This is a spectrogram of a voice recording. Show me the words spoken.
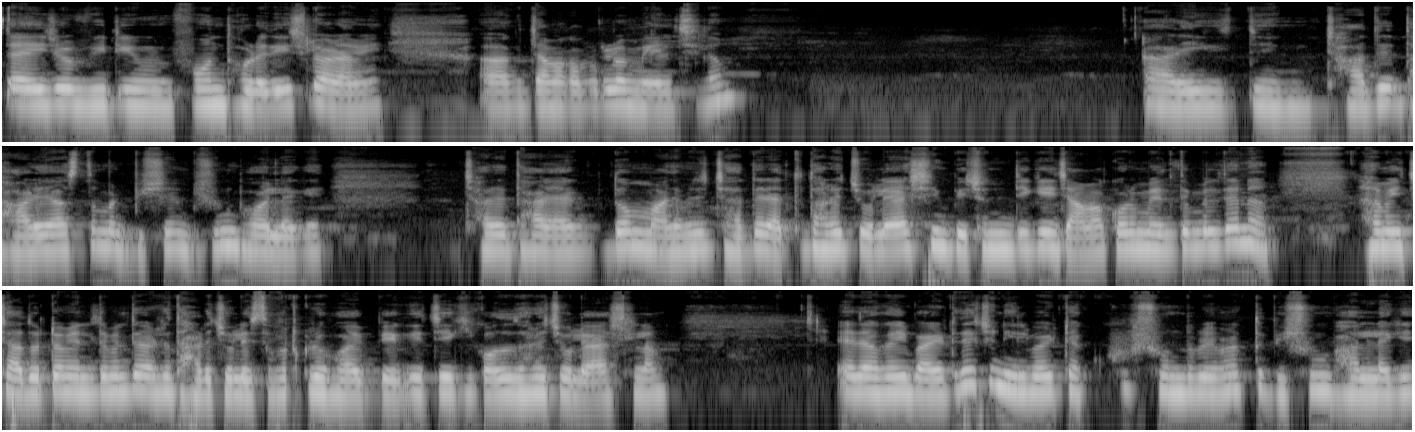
তাই এই যে ভিডিও, ফোন ধরে দিয়েছিলো আর আমি জামা কাপড়গুলো মেলছিলাম। আর এই ছাদের ধারে আসতে আমার ভীষণ ভীষণ ভয় লাগে। ছাদের ধারে একদম মাঝে মাঝে ছাদের এত ধারে চলে আসি পেছন দিকে জামা কাপড় মেলতে মেলতে না, আমি চাদরটা মেলতে মেলতে একটা ধারে চলে এসে ফট করে ভয় পেয়ে গেছি, কি কত ধারে চলে আসলাম। এ দেখো এই বাড়িটা, দেখছ নীল বাড়িটা? খুব সুন্দর, আমার তো ভীষণ ভালো লাগে।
